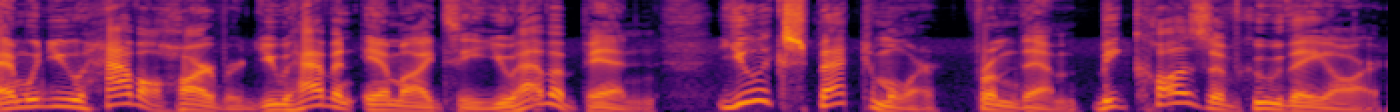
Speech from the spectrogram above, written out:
And when you have a harvard you have an mit you have a penn you expect more from them because of who they are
